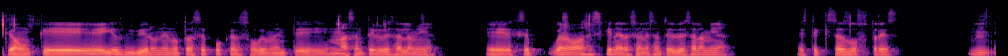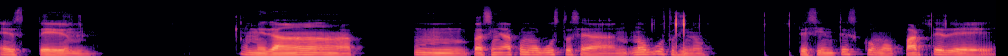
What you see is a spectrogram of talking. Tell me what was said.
que aunque ellos vivieron en otras épocas, obviamente más anteriores a la mía, eh, bueno, vamos a decir generaciones anteriores a la mía, este, quizás dos o tres, mm, este, me da, mm, me da como gusto, o sea, no gusto, sino te sientes como parte de,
